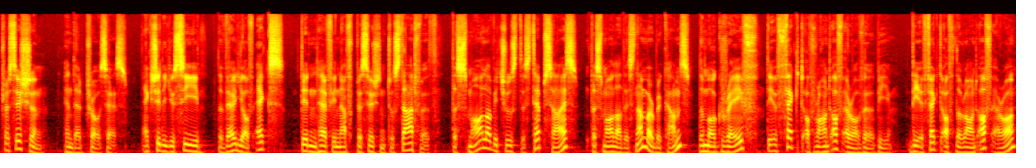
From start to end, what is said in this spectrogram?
precision in that process. Actually, you see the value of x didn't have enough precision to start with. The smaller we choose the step size, the smaller this number becomes, the more grave the effect of round-off error will be the effect of the round-off error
